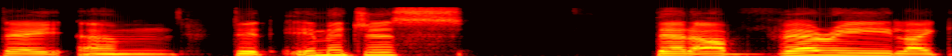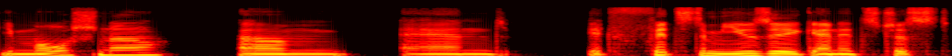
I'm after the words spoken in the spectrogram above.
they um did images that are very like emotional um and it fits the music and it's just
